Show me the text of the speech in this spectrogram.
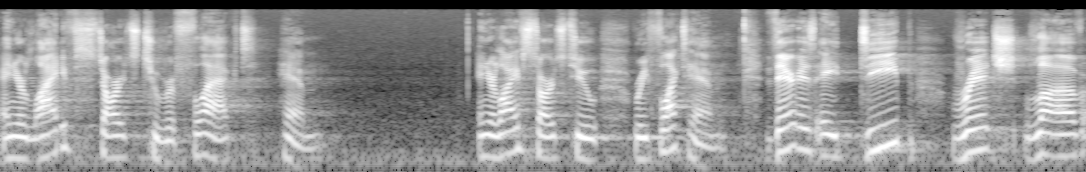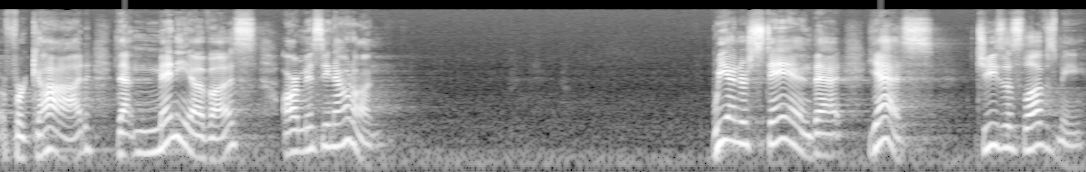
and your life starts to reflect Him and your life starts to reflect Him. There is a deep, rich love for God that many of us are missing out on. We understand that, yes, Jesus loves me.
